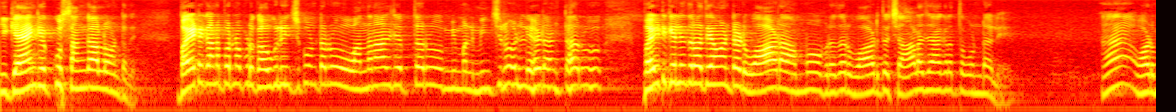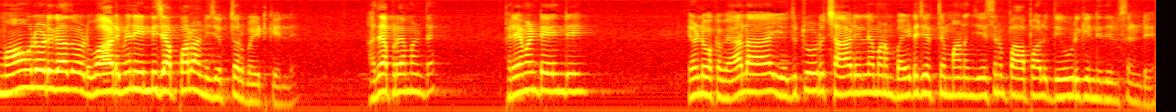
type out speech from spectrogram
ఈ గ్యాంగ్ ఎక్కువ సంఘాల్లో ఉంటుంది. బయట కనపడినప్పుడు కౌగులించుకుంటారు వందనాలు చెప్తారు. మిమ్మల్ని మించిన వాళ్ళు లేడంటారు. బయటికి వెళ్ళిన తర్వాత ఏమంటాడు? వాడా అమ్మో బ్రదర్ వాడితో చాలా జాగ్రత్తగా ఉండాలి. వాడు మామూలోడు కాదు వాడు. వాడి మీద ఎన్ని చెప్పాలో అన్ని చెప్తారు బయటికి వెళ్ళి. అదే ప్రేమ అంటే? ప్రేమ అంటే ఏంటి? ఏమండి ఒకవేళ ఎదుటోడు చాడిల్నే మనం బయట చెప్తే మనం చేసిన పాపాలు దేవుడికి ఎన్ని తెలుసండి?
